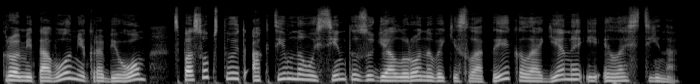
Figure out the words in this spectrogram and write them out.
Кроме того, микробиом способствует активному синтезу гиалуроновой кислоты, коллагена и эластина.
